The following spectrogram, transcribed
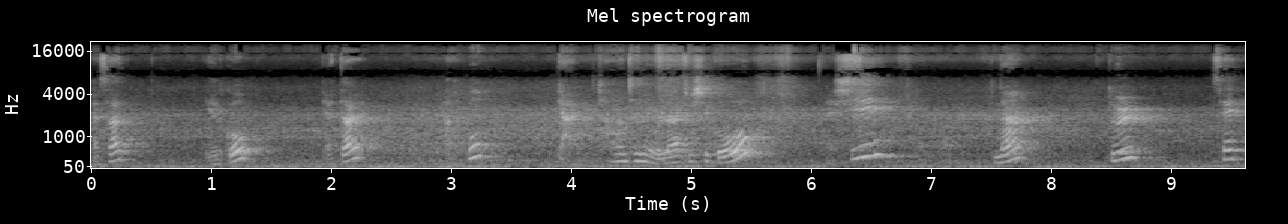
여섯, 일곱, 여덟, 아홉, 열. 천천히 올라와 주시고. 다시. 하나, 둘, 셋,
